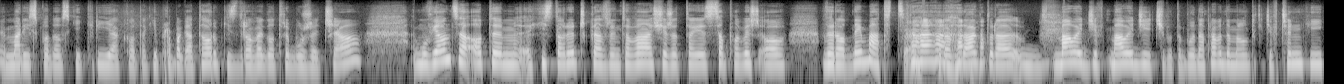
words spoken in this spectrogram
Marii Skłodowskiej-Curie jako takiej propagatorki zdrowego trybu życia. Mówiąca o tym historyczka zorientowała się, że to jest opowieść o wyrodnej matce, prawda? która małe, małe dzieci, bo to były naprawdę malutkie dziewczynki,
